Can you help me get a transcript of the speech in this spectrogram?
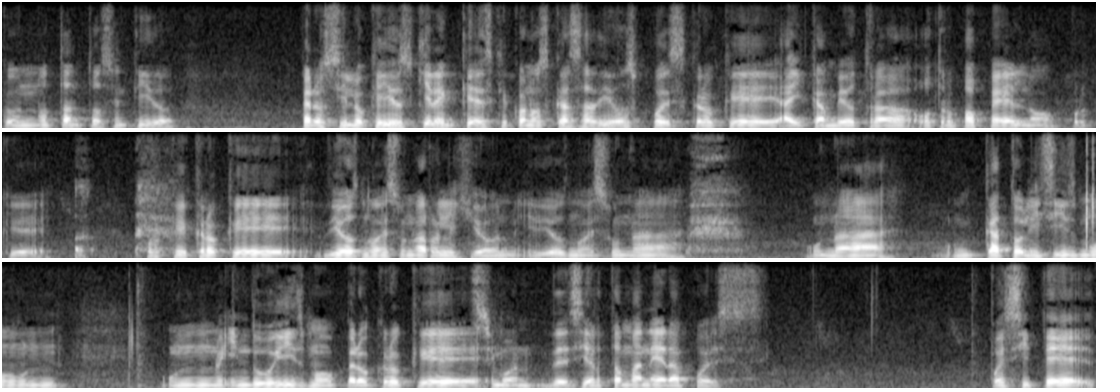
con no tanto sentido pero si lo que ellos quieren que es que conozcas a Dios, pues creo que ahí cambia otra, otro papel, ¿no? Porque, porque creo que Dios no es una religión y Dios no es una, una un catolicismo, un, un hinduismo, pero creo que de cierta manera, pues, pues si te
